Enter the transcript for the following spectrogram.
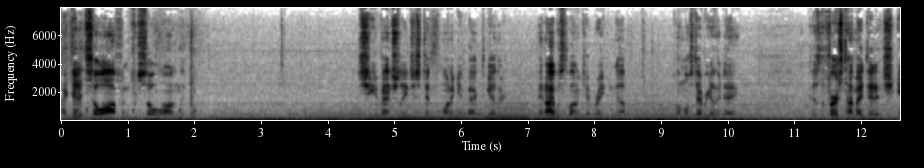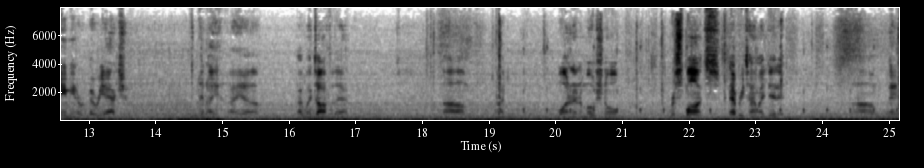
I did it so often for so long that she eventually just didn't want to get back together. And I was the one who kept breaking up almost every other day. Because the first time I did it, she gave me a, a reaction, and I I, uh, I went off of that. Um, I wanted an emotional response every time I did it, um, and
